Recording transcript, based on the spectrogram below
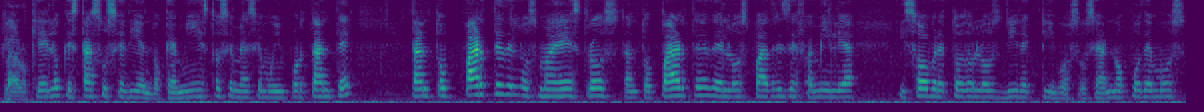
Claro. ¿Qué es lo que está sucediendo? Que a mí esto se me hace muy importante. Tanto parte de los maestros, tanto parte de los padres de familia y sobre todo los directivos. O sea, no podemos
